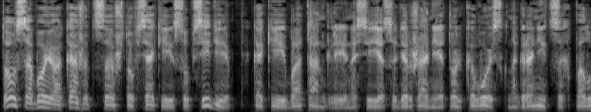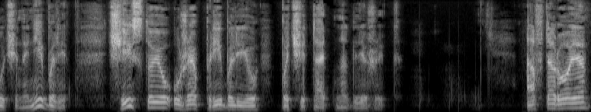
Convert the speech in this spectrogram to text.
то собою окажется, что всякие субсидии, какие бы от Англии на сие содержание только войск на границах получены ни были, чистую уже прибылью почитать надлежит. А второе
